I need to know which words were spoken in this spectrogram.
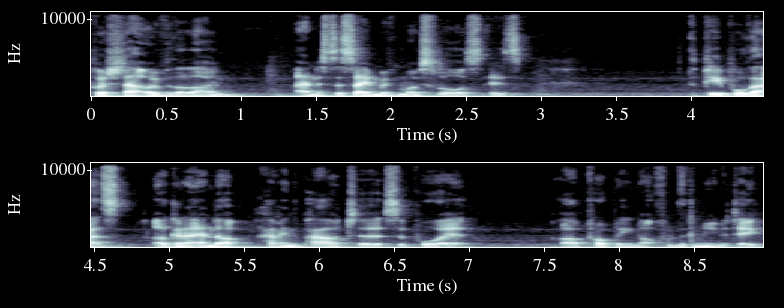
push that over the line. And it's the same with most laws. Is the people that are going to end up having the power to support it are probably not from the community.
